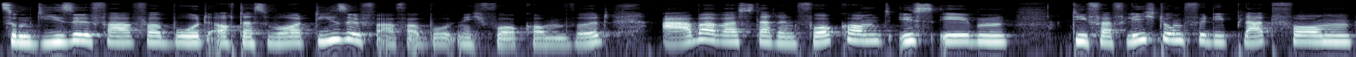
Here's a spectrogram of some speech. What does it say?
zum Dieselfahrverbot auch das Wort Dieselfahrverbot nicht vorkommen wird. Aber was darin vorkommt, ist eben die Verpflichtung für die Plattformen,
